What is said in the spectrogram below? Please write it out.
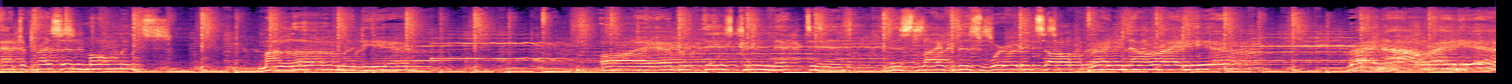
At the present moment, my love, my dear. Oh, everything's connected. This life, this world, it's all right now, right here. Right now, right here.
